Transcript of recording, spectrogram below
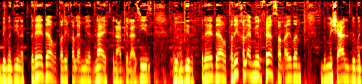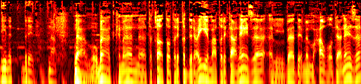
بمدينة بريدة وطريق الأمير نايف بن عبد العزيز بمدينة بريدة وطريق الأمير فيصل أيضا بمشعل بمدينة بريدة. نعم. نعم وبعد كمان تقاطع طريق الدرعية مع طريق عنيزة البادئ من محافظة عنيزة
